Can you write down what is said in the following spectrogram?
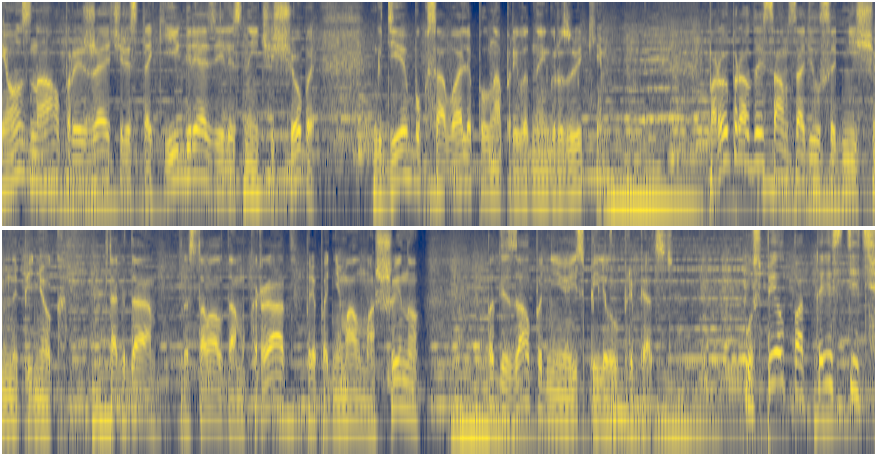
И он знал, проезжая через такие грязи и лесные чащобы, где буксовали полноприводные грузовики. Порой, правда, и сам садился днищем на пенек. Тогда доставал домкрат, приподнимал машину, подлезал под нее и спиливал препятствия. Успел потестить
